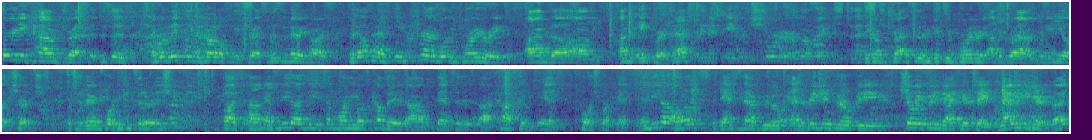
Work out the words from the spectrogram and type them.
30 pound dresses. This is, and we're lifting the girls in these dresses. This is very hard. But it also has incredible embroidery on the um, on the aprons. And actually, they make the aprons shorter a little bit so that they don't dra- so they don't get the embroidery on the ground when you kneel at church, which is a very important consideration. But um, yeah, so these are the, some one of the most coveted um, dances, uh, costumes in Polish folk dancing. And these are all of the dances that Ru and the regions will be showing for you guys here today. Now you can hear me, right?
